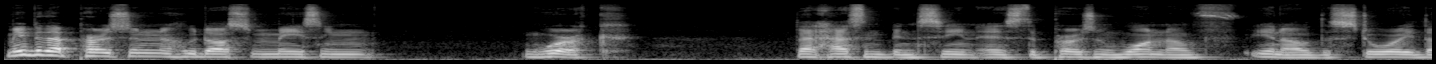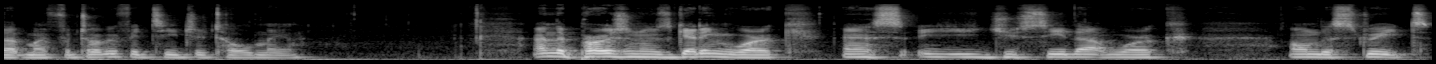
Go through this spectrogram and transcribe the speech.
maybe that person who does amazing work that hasn't been seen is the person one of, you know, the story that my photography teacher told me. And the person who's getting work as you see that work on the street,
